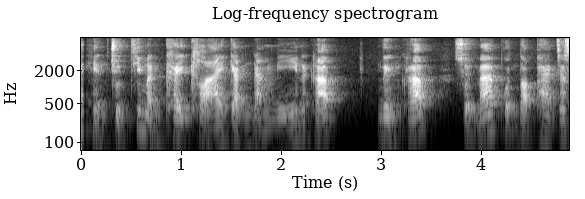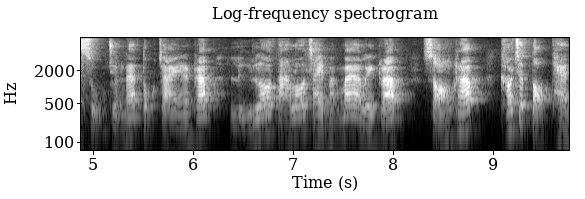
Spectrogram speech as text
ไม่เห็นจุดที่มันคล้ายๆกันดังนี้นะครับ 1. ครับ ส่วนมากผลตอบแทนจะสูงจนน่าตกใจนะครับ หรือล่อตาล่อใจมากๆเลยครับ 2. ครับ เขาจะตอบแทน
